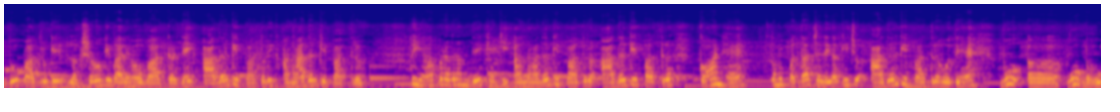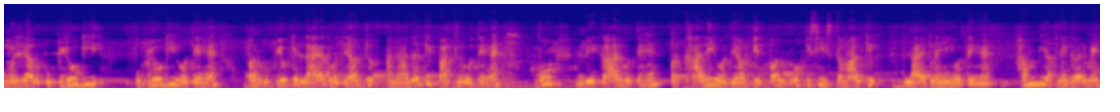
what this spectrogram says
दो पात्रों के लक्षणों के बारे में वो बात करते हैं, एक आदर के पात्र और एक अनादर के पात्र। तो यहाँ पर अगर हम देखें कि अनादर के पात्र आदर के पात्र कौन है तो हमें पता चलेगा कि जो आदर के पात्र होते हैं वो अ, वो बहुमूल्य और उपयोगी उपयोगी होते हैं और उपयोग के लायक होते हैं और जो अनादर के पात्र होते हैं वो बेकार होते हैं और खाली होते हैं और और वो किसी इस्तेमाल के लायक नहीं होते हैं। हम भी अपने घर में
